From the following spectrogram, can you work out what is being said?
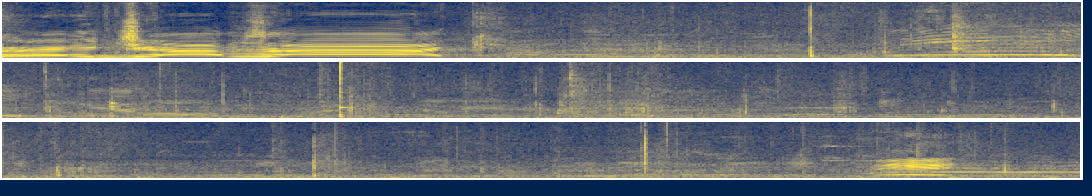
Great job, Zach! Way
